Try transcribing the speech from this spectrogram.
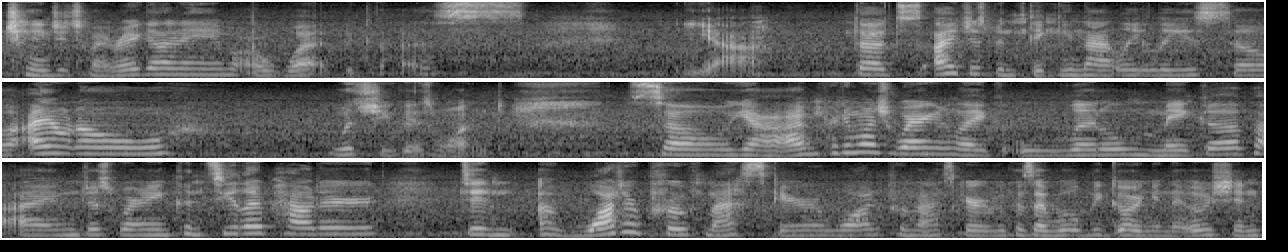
change it to my regular name or what because yeah that's I've just been thinking that lately so I don't know what you guys want so yeah I'm pretty much wearing like little makeup I'm just wearing concealer powder did a waterproof mascara waterproof mascara because I will be going in the ocean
